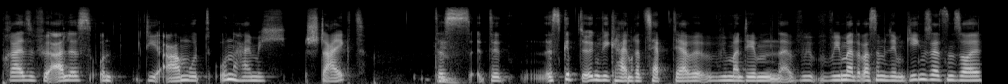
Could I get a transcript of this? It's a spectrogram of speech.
Preise für alles und die Armut unheimlich steigt. Das, hm. das, es gibt irgendwie kein Rezept, ja, wie man dem, wie, wie man was mit dem gegensetzen soll.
